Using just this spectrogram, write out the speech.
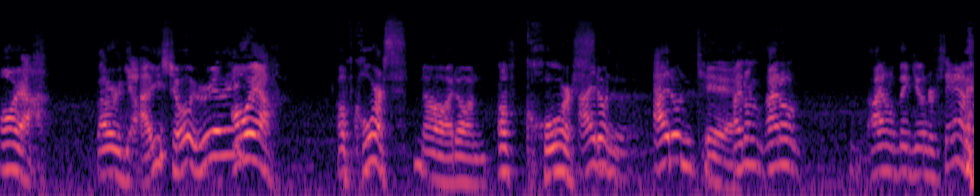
おや Are you sure? Really? Oh. Of course. No, I don't. Of course. I don't. I don't care. I don't. I don't. think you understand.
